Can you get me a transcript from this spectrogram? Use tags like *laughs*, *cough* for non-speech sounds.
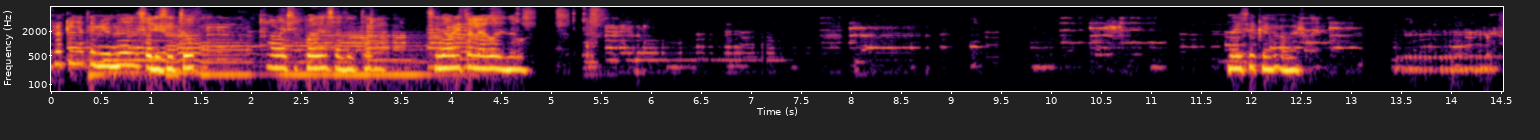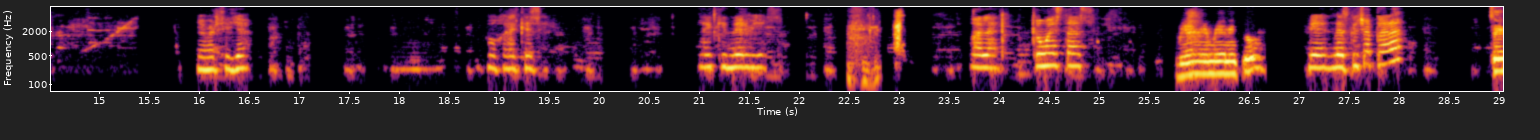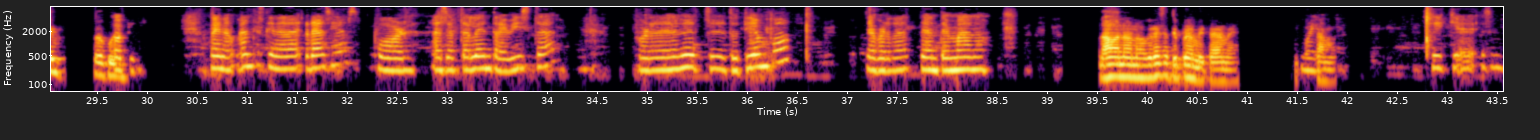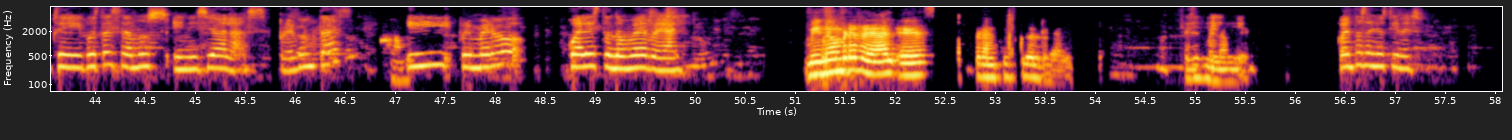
Creo que ya te envié una solicitud. A ver si puedes aceptarla. Si no, ahorita la hago de nuevo. Me dice que no, a ver. A ver si ya. Ojalá que sí. Ay, qué nervios. *laughs* Hola, ¿cómo estás? Bien, bien, bien. ¿Y tú? Bien, ¿me escucha Clara? Sí, Ok. Bueno, antes que nada, gracias por aceptar la entrevista, por darme tu- tiempo, de verdad, de antemano. No, no, no. Gracias a ti por invitarme. Bueno, si quieres, si gustas, damos inicio a las preguntas. Y primero, ¿cuál es tu nombre real? Mi nombre real es Francisco del Real. Ese es mi nombre. ¿Cuántos años tienes?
